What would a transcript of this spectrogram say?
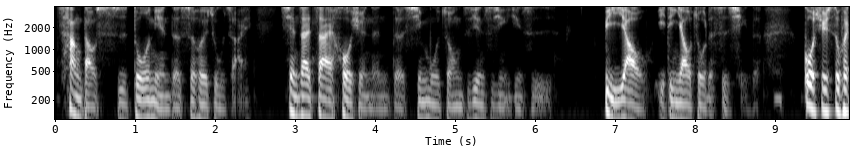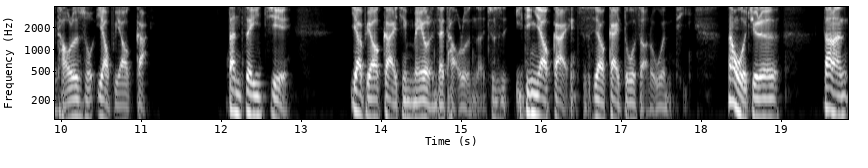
倡导十多年的社会住宅，现在在候选人的心目中，这件事情已经是必要一定要做的事情的。过去是会讨论说要不要盖。但这一届要不要盖，已经没有人在讨论了，就是一定要盖，只是要盖多少的问题。那我觉得，当然，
